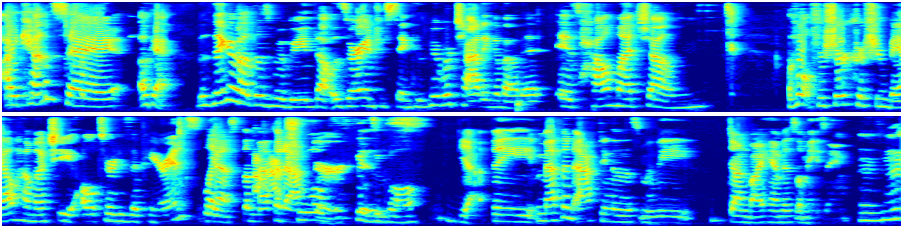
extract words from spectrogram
I can say, okay, the thing about this movie that was very interesting because we were chatting about it is how much, um, well, for sure, Christian Bale, how much he altered his appearance. Like, yes, the method actor, physical. is- yeah, the method acting in this movie done by him is amazing. mm-hmm.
